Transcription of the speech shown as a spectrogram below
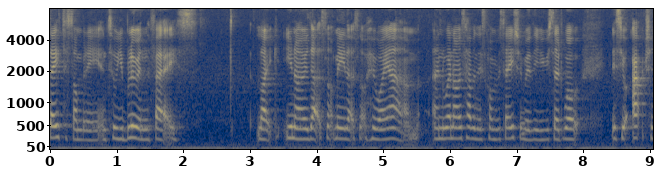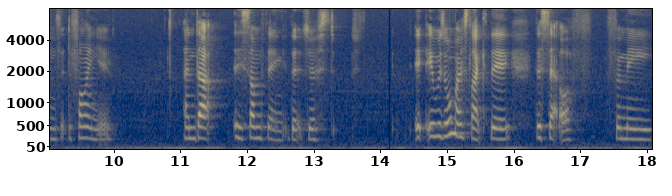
say to somebody until you're blue in the face, like you know that's not me, that's not who I am. And when I was having this conversation with you, you said, well, it's your actions that define you, and that is something that just it, it was almost like the the set off for me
